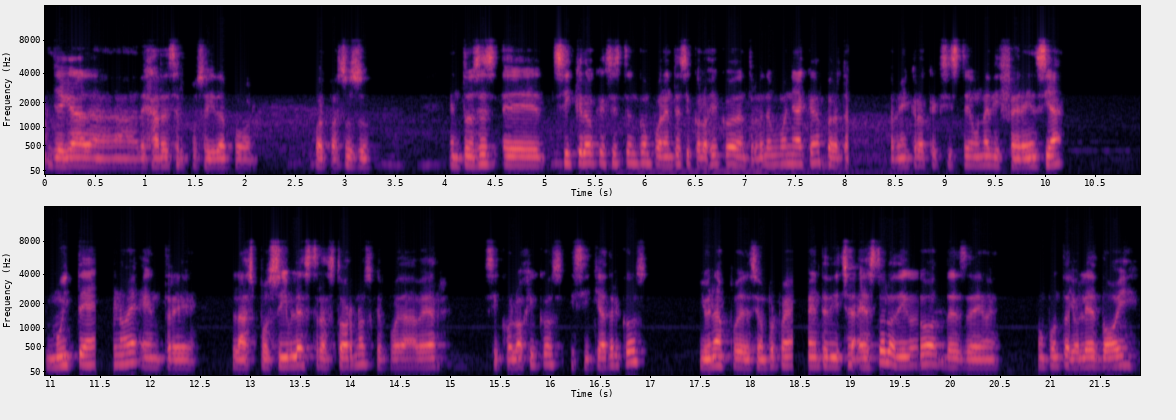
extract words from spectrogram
llegue a dejar de ser poseída por, por Pazuzu. Entonces, eh, sí creo que existe un componente psicológico dentro de la demoníaca, pero tam- también creo que existe una diferencia muy tenue entre las posibles trastornos que pueda haber psicológicos y psiquiátricos y una posesión propiamente dicha. Esto lo digo desde un punto, yo le doy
